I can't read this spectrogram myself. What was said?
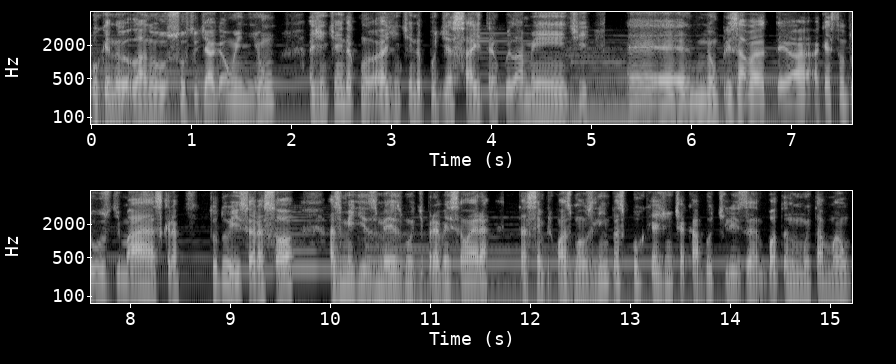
porque no- lá no surto de H1N1, a gente ainda, a gente ainda podia sair tranquilamente, é, não precisava ter a, a questão do uso de máscara, tudo isso. Era só as medidas mesmo de prevenção, era estar sempre com as mãos limpas, porque a gente acaba utilizando, botando muita mão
